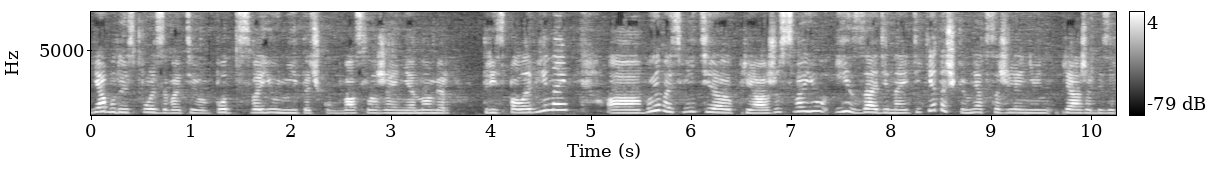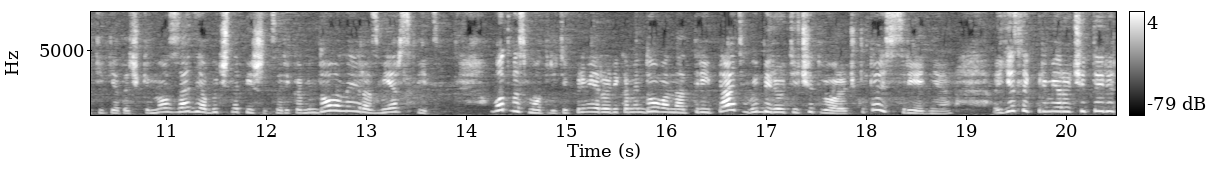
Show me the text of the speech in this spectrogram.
Я буду использовать э, под свою ниточку в два сложения номер три с половиной, а, вы возьмите пряжу свою и сзади на этикеточке, у меня, к сожалению, пряжа без этикеточки, но сзади обычно пишется рекомендованный размер спиц. Вот вы смотрите, к примеру, рекомендовано 3-5, вы берете четверочку, то есть средняя. Если, к примеру, 4-6,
